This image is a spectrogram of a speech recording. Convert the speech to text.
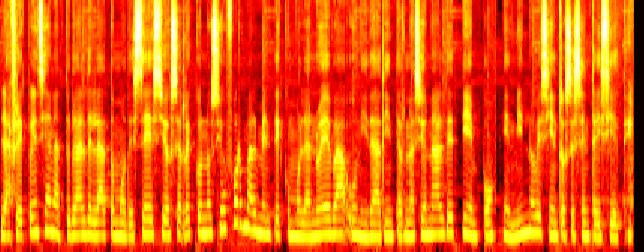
La frecuencia natural del átomo de cesio se reconoció formalmente como la nueva unidad internacional de tiempo en 1967.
